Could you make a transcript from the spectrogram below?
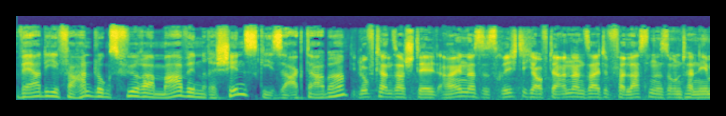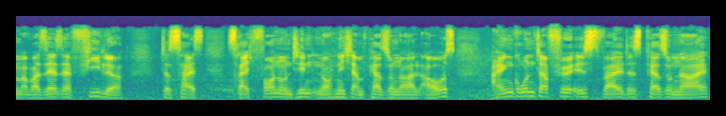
Verdi-Verhandlungsführer Marvin Reschinski sagte aber, die Lufthansa stellt ein, das ist richtig. Auf der anderen Seite verlassen das Unternehmen aber sehr, sehr viele. Das heißt, es reicht vorne und hinten noch nicht am Personal aus. Ein Grund dafür ist, weil das Personal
